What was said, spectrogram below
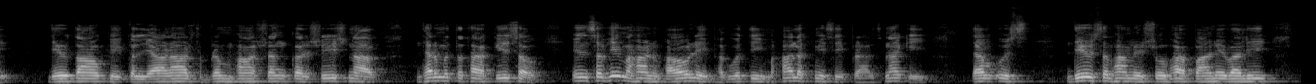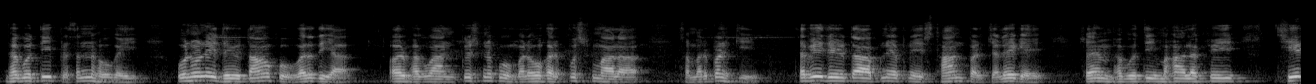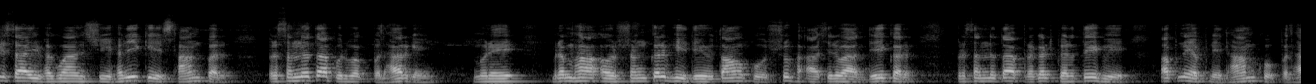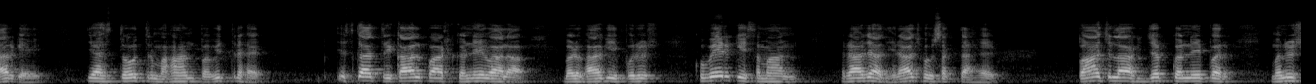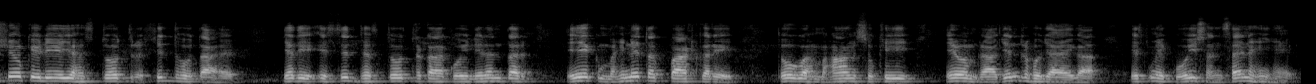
देवताओं के कल्याणार्थ ब्रह्मा, शंकर, शेषनाग, धर्म तथा केशव इन सभी महानुभावों ने भगवती महालक्ष्मी से प्रार्थना की। तब उस देव सभा में शोभा पाने वाली भगवती प्रसन्न हो गई। उन्होंने देवताओं को वर दिया और भगवान कृष्ण को मनोहर पुष्पमाला समर्पण की। सभी देवता अपने अपने स्थान पर चले गए। स्वयं भगवती महालक्ष्मी क्षीरसाई भगवान श्रीहरि के स्थान पर प्रसन्नता पूर्वक पधार गए मुने ब्रह्मा और शंकर भी देवताओं को शुभ आशीर्वाद देकर प्रसन्नता प्रकट करते हुए अपने अपने धाम को पधार गए। यह स्तोत्र महान पवित्र है। इसका त्रिकाल पाठ करने वाला बड़भागी पुरुष कुबेर के समान राजाधिराज हो सकता है। पाँच लाख जप करने पर मनुष्यों के लिए यह स्तोत्र सिद्ध होता है। यदि इस सिद्ध स्तोत्र का कोई निरंतर एक महीने तक पाठ करे तो वह महान सुखी एवं राजेंद्र हो जाएगा। इसमें कोई संशय नहीं है।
